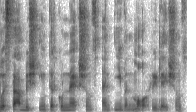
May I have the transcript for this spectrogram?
to establish interconnections and even more relations,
